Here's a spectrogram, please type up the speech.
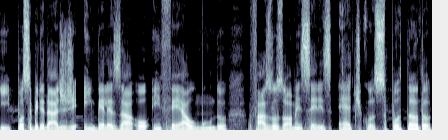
e possibilidade de embelezar ou enfear o mundo faz dos homens seres éticos, portanto,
